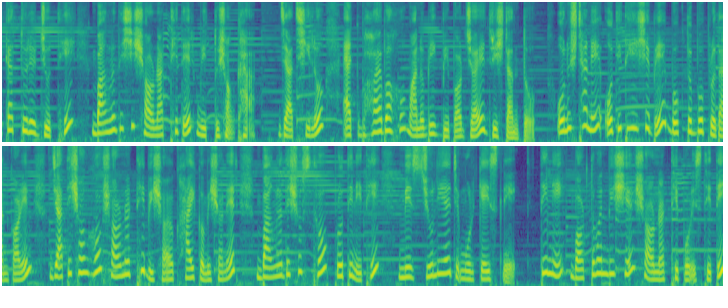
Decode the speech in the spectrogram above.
একাত্তরের যুদ্ধে বাংলাদেশি শরণার্থীদের মৃত্যু সংখ্যা, যা ছিল এক ভয়াবহ মানবিক বিপর্যয়ের দৃষ্টান্ত। অনুষ্ঠানে অতিথি হিসেবে বক্তব্য প্রদান করেন জাতিসংঘ শরণার্থী বিষয়ক হাই কমিশনের বাংলাদেশস্থ প্রতিনিধি মিস জুলিয়েট মুরকেইসনি তিনি বর্তমান বিশ্বের শরণার্থী পরিস্থিতি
